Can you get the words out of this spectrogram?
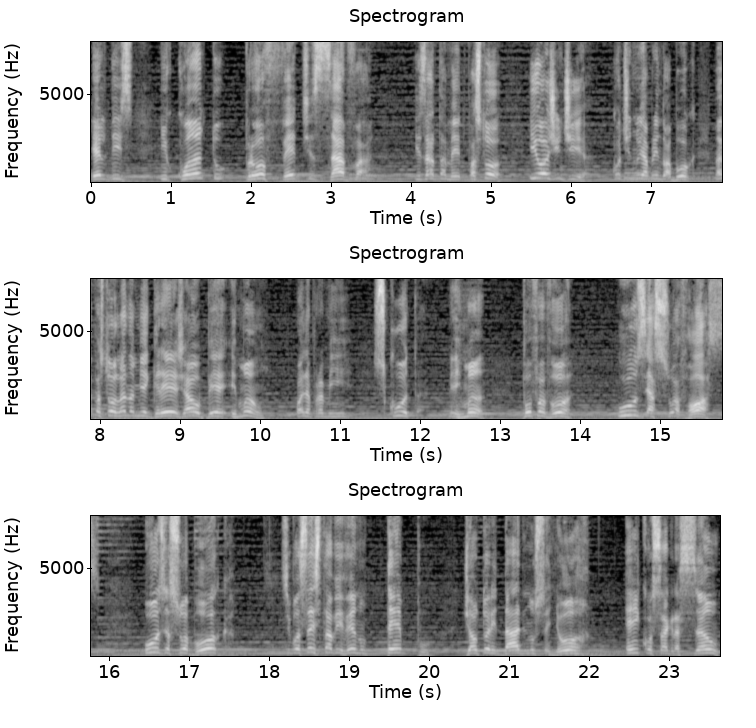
Ele diz: enquanto profetizava. Exatamente, pastor. E hoje em dia, continue abrindo a boca. Mas, pastor, lá na minha igreja, A ou B, irmão, olha para mim, escuta, minha irmã, por favor, use a sua voz, use a sua boca. Se você está vivendo um tempo de autoridade no Senhor, em consagração,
